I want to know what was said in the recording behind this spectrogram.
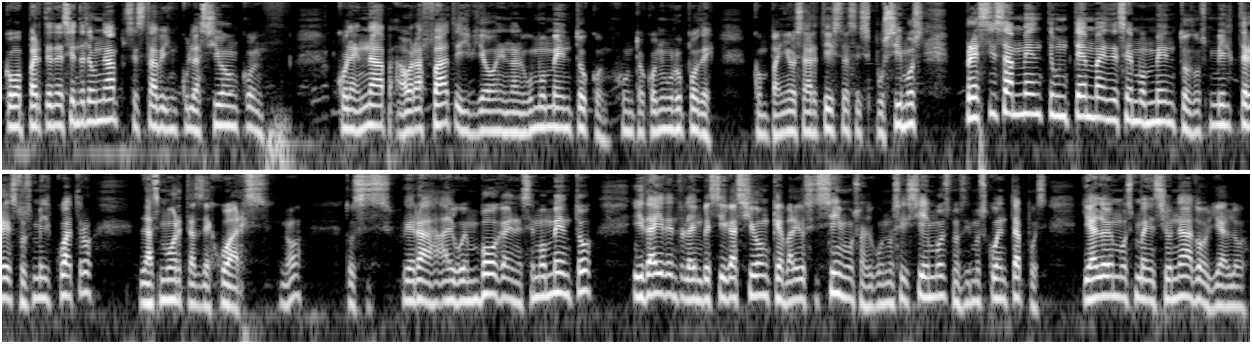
como perteneciente a la UNAP, pues esta vinculación con, con la UNAP, ahora FAT, y vio en algún momento, con, junto con un grupo de compañeros artistas, expusimos precisamente un tema en ese momento, 2003, 2004, las muertas de Juárez, ¿no? Entonces era algo en boga en ese momento y de ahí dentro de la investigación que varios hicimos, algunos hicimos, nos dimos cuenta, pues ya lo hemos mencionado, ya lo,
